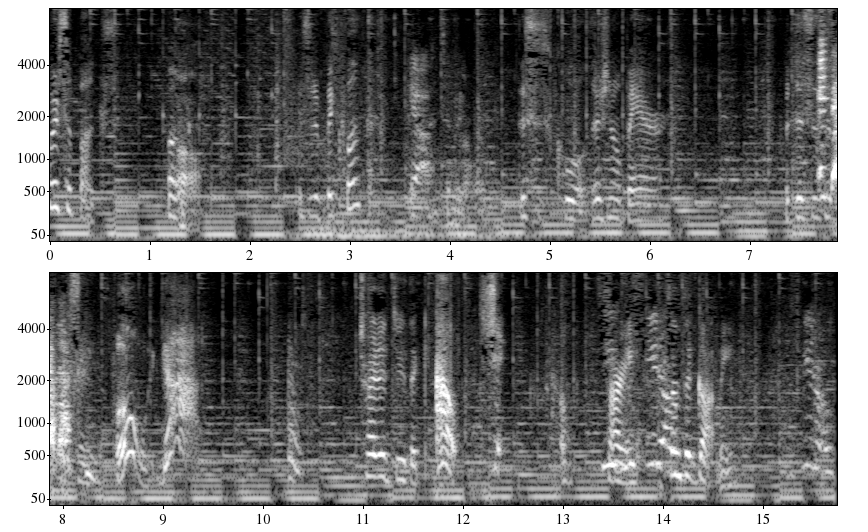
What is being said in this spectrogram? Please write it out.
Where's the bugs? Oh. Is it a big bug? Yeah, it's a big This is cool. There's no bear. But this is It's a a mosquito. Oh, yeah. Try to do the ow shit. Oh, See, sorry. mosquito. Something got me. mosquito.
